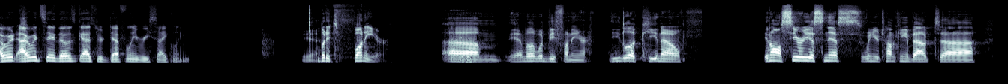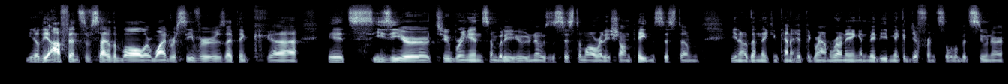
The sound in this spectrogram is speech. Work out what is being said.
I would I would say those guys are definitely recycling. Yeah. But it's funnier. Um, yeah, well, it would be funnier. You look, you know, in all seriousness, when you're talking about, uh, you know, the offensive side of the ball or wide receivers, I think uh, it's easier to bring in somebody who knows the system already, Sean Payton's system. You know, then they can kind of hit the ground running and maybe make a difference a little bit sooner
